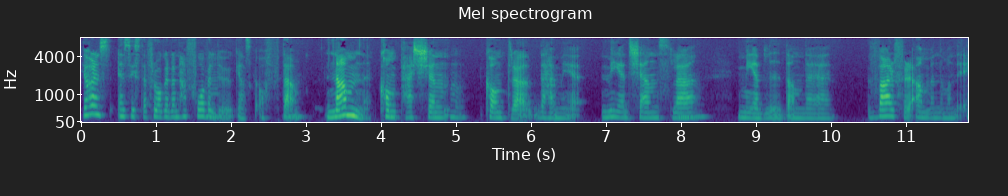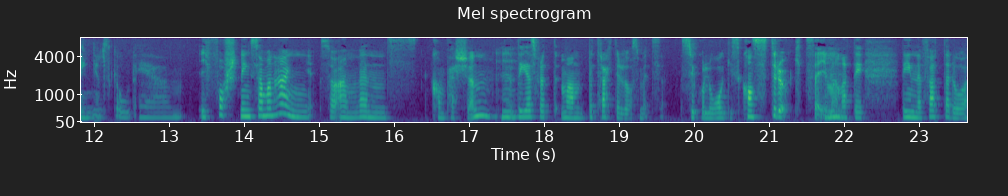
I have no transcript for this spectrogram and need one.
Jag har en, en sista fråga, den här får väl du ganska ofta. Mm. Namn, compassion Mm. kontra det här med medkänsla, Mm. medlidande. Varför använder man det engelska ordet? Ehm, I forskningssammanhang så används compassion. Mm. Dels för att man betraktar det då som ett psykologiskt konstrukt, säger Mm. man. Att det, det innefattar då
